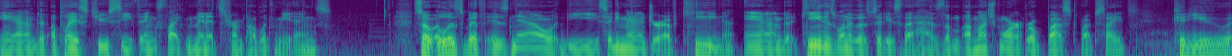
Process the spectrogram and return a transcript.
and a place to see things like minutes from public meetings. So Elizabeth is now the city manager of Keene, and Keene is one of those cities that has a much more robust website. Could you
